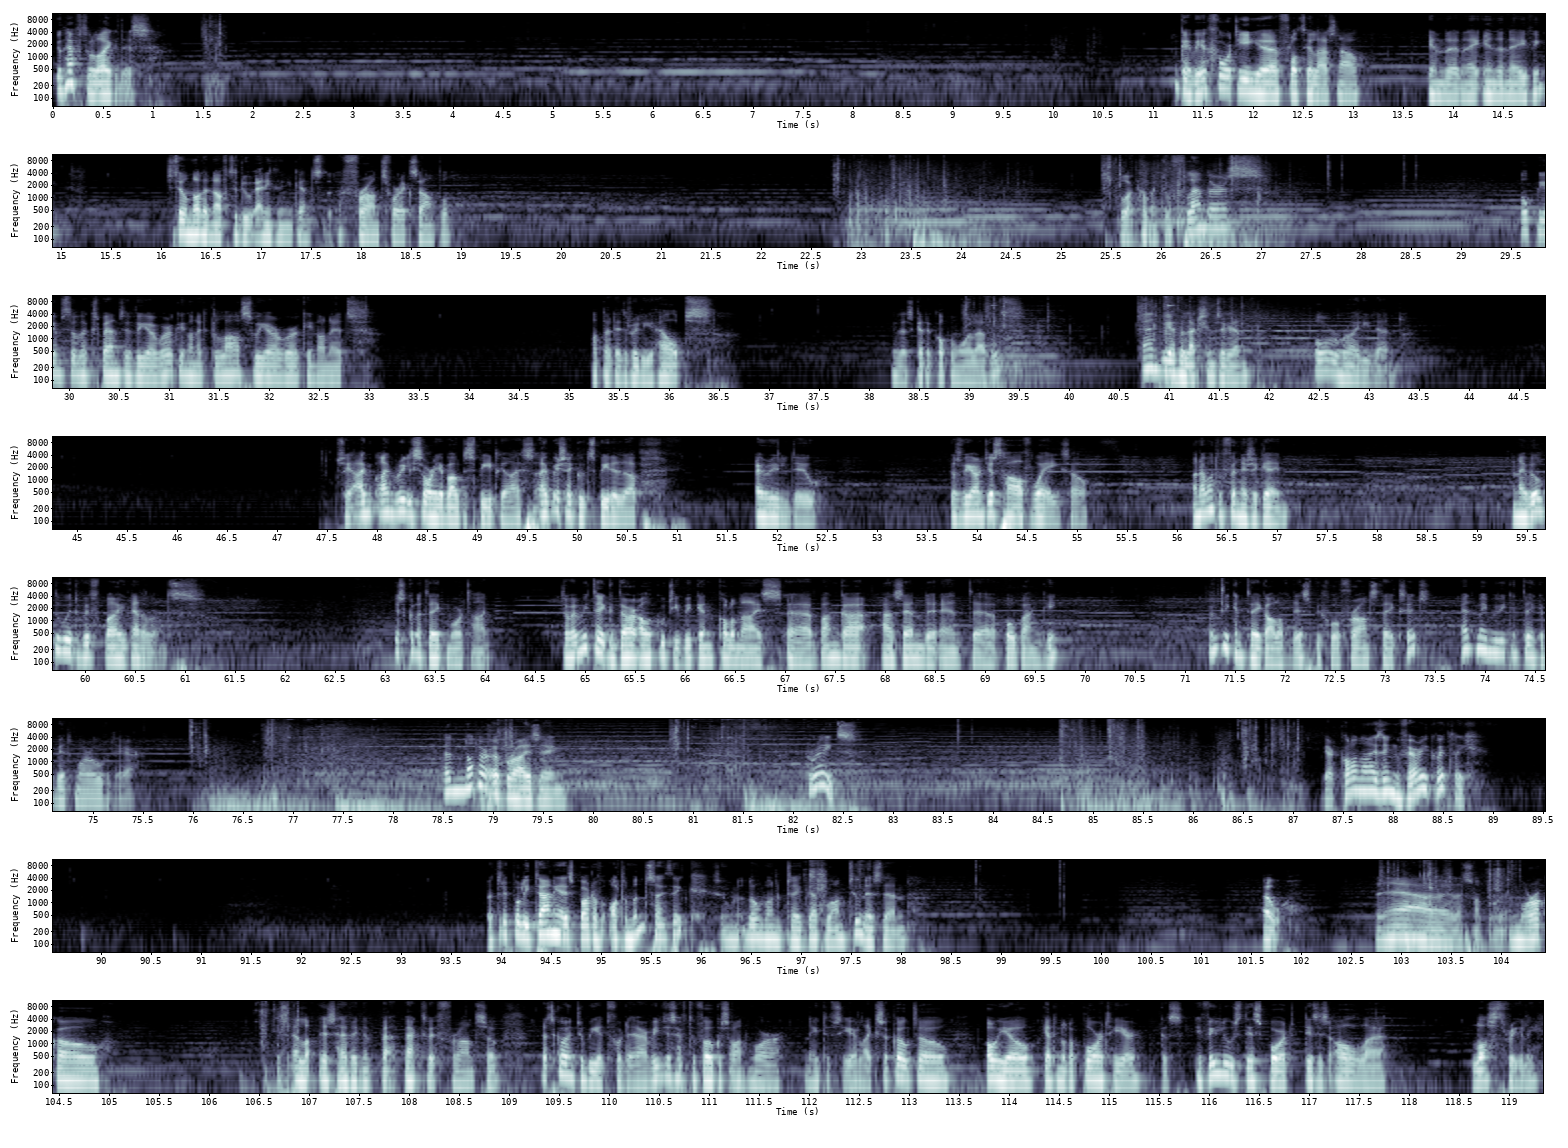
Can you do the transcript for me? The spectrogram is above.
You have to like this. Okay, we have 40 uh, flotillas now in the in the navy. Still not enough to do anything against France, for example. People are coming to Flanders. Opium still expensive, we are working on it. Glass, we are working on it. Not that it really helps. Okay, let's get a couple more levels. And we have elections again. Alrighty then. So yeah, I'm, I'm really sorry about the speed, guys. I wish I could speed it up. I really do. Because we are just halfway, so... And I want to finish a game. And I will do it with my Netherlands. Just gonna take more time. So when we take Dar al Kuti, we can colonize uh, Banga, Azende and uh, Bobangi. Maybe we can take all of this before France takes it. And maybe we can take a bit more over there. Another uprising. Great. We are colonizing very quickly. Uh, Tripolitania is part of Ottomans, I think, so don't want to take that one. Tunis then. Oh. Yeah, that's not... Morocco is, is having a pact with France, so that's going to be it for there. We just have to focus on more natives here, like Sokoto, Oyo, get another port here, because if we lose this port, this is all uh, lost, really.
